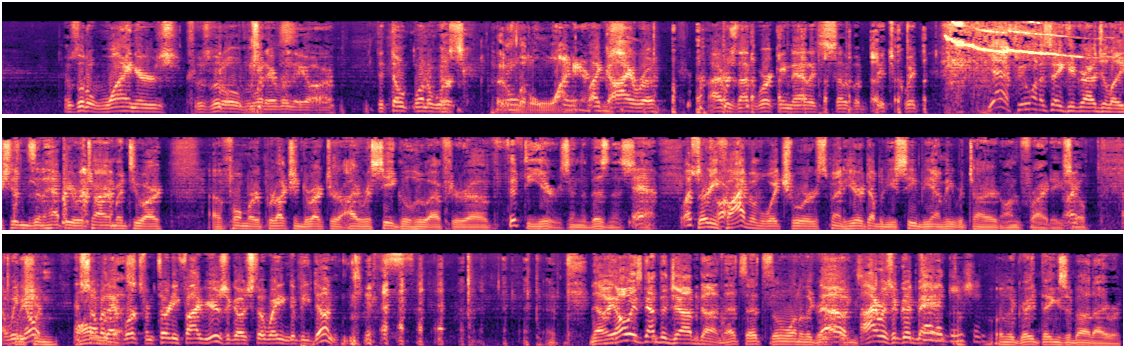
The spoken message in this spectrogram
Those little whiners, those little whatever they are, that don't want to work. Those little whiners. Like Ira. Ira's not working now. That son of a bitch quit. Yes, we want to say congratulations and happy retirement to our uh, former production director, Ira Siegel, who, after uh, 50 years in the business, Yeah, uh, 35 of which were spent here at WCBM, he retired on Friday. So Right. And we know it. And some of that best. work from 35 years ago is still waiting to be done. Now, he always got the job done. That's that's one of the great no, things. Ira's a good man. Delegation. One of the great things about Ira.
